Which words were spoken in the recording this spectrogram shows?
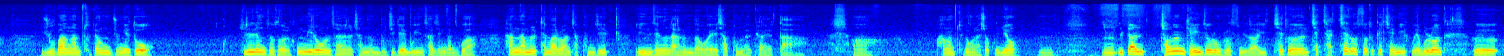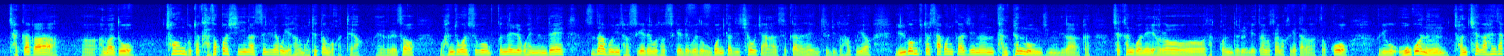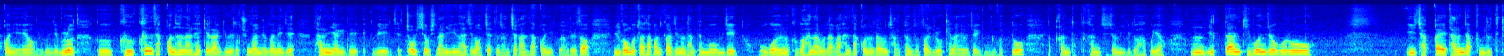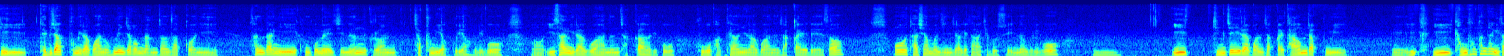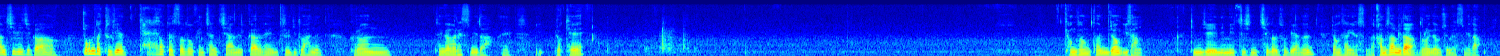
유방암 투병 중에도 힐링 소설 흥미로운 사연을 찾는 무지개 무인 사진관과 항암을 테마로 한 작품집 인생은 아름다워의 작품을 발표하였다. 아, 항암 투병을 하셨군요. 음, 음, 일단 저는 개인적으로 그렇습니다. 이 책은 책 자체로서도 꽤 재미있고요. 물론 그 작가가 어, 아마도 처음부터 다섯 권씩이나 쓰리라고 예상을 못했던 것 같아요. 네, 그래서 뭐 한두 권 쓰고 끝내려고 했는데 쓰다 보니 더 쓰게 되고 더 쓰게 되고 해서 5권까지 채우지 않았을까라는 생각이 들기도 하고요. 1권부터 4권까지는 단편 모음집입니다. 그러니까 책 한 권에 여러 사건들을 이게 짤막짤막하게 달아놨었고 그리고 5권은 전체가 한 사건이에요. 그리고 이제 물론 그 그 큰 사건 하나를 해결하기 위해서 중간 중간에 이제 다른 이야기들이 이제 조금씩 조금씩 나뉘기는 하지만 어쨌든 전체가 한 사건이고요. 그래서 1권부터 4권까지는 단편 모음집, 5권은 그거 하나로다가 한 사건을 다룬 장편 소설 이렇게 나뉘어져 있는 것도 약간 독특한 지점이기도 하고요. 음, 일단 기본적으로 이 작가의 다른 작품들 특히 이 데뷔 작품이라고 하는 훈민작업 남산 사건이 상당히 궁금해지는 그런 작품이었고요. 그리고 어, 이상이라고 하는 작가 그리고 구보 박태환이라고 하는 작가에 대해서 어, 다시 한번 진지하게 생각해 볼 수 있는 그리고 음, 이 김재희라고 하는 작가의 다음 작품이 예, 이, 이 경성탐정 이상 시리즈가 조금 더 길게 계속 됐어도 괜찮지 않을까 들기도 하는 그런 생각을 했습니다. 예, 이렇게 경성탐정 이상 김재희 님이 쓰신 책을 소개하는 영상이었습니다. 감사합니다. 노랑잠수이었습니다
